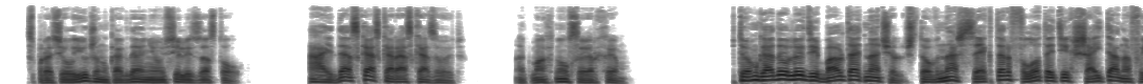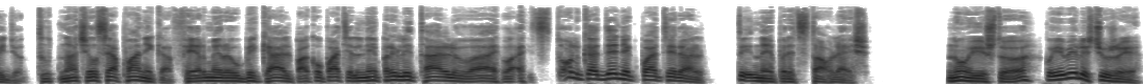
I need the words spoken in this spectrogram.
— спросил Юджин, когда они уселись за стол. «Ай, да сказка рассказывают», — отмахнулся Эрхем. «В том году люди болтать начали, что в наш сектор флот этих шайтанов идет. Тут начался паника, фермеры убегали, покупатель не прилетали, вай-вай, столько денег потерял, ты не представляешь». «Ну и что, появились чужие?»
